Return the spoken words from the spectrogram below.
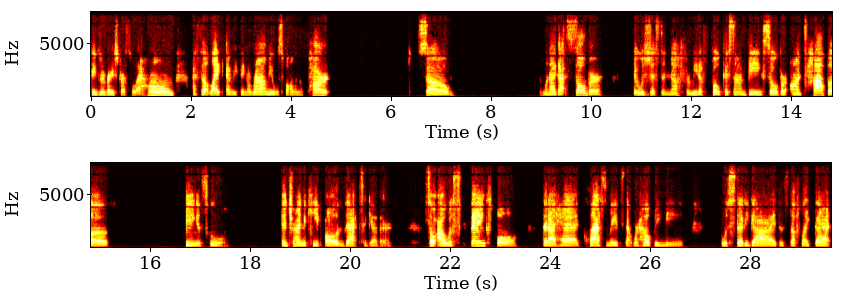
Things were very stressful at home. I felt like everything around me was falling apart. So when I got sober, it was just enough for me to focus on being sober on top of being in school and trying to keep all of that together. So I was thankful that I had classmates that were helping me with study guides and stuff like that.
